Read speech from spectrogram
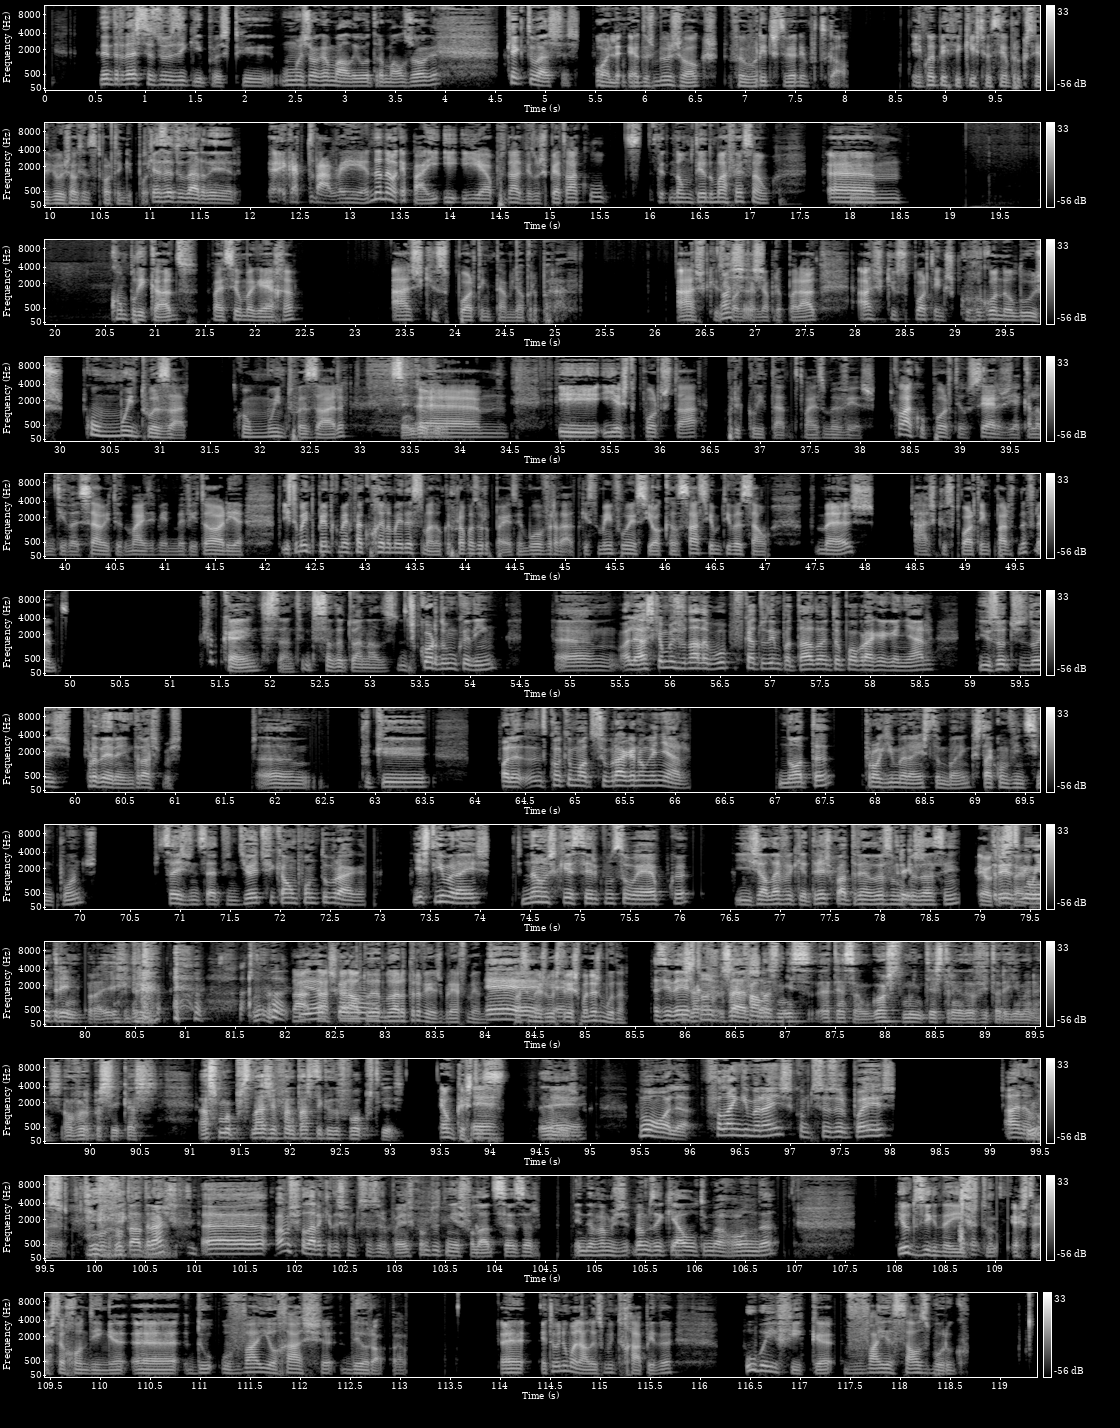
Dentro destas duas equipas, que uma joga mal e a outra mal joga, o que é que tu achas? Olha, é dos meus jogos favoritos de ver em Portugal. Enquanto benfiquista, eu sempre gostei de ver os jogos entre Sporting e Porto. Queres é tudo arder? É que é tudo arder. Não, não, é pá, e, e é a oportunidade de ver um espetáculo não tendo uma afecção. Um, complicado, vai ser uma guerra. Acho que o Sporting está melhor preparado. Acho que o Sporting está melhor preparado. Acho que o Sporting escorregou na luz com muito azar. Com muito azar. Sem dúvida. Um, e, e, este Porto está periclitante, mais uma vez. Claro que o Porto e o Sérgio e aquela motivação e tudo mais, e vem de uma vitória. Isto também depende de como é que vai correr no meio da semana com as provas europeias, em boa verdade. Que isso também influencia o cansaço e a motivação. Mas acho que o Sporting parte na frente. Ok, interessante. Interessante a tua análise. Discordo um bocadinho. Olha, acho que é uma jornada boa para ficar tudo empatado ou então para o Braga ganhar e os outros dois perderem, entre aspas. Porque, olha, de qualquer modo, se o Braga não ganhar, nota para o Guimarães também, que está com 25 pontos, 6, 27, 28, fica a um ponto do Braga. E este Guimarães, não esquecer que começou a época e já leva aqui 3, 4 treinadores, uma 3. coisa assim. É o 13 e um entrino, para aí. Está tá a chegar à altura de mudar outra vez, brevemente. É, Próximas duas, é. três semanas muda. As ideias já, estão Já que falas já. nisso, atenção, gosto muito deste treinador Vitória Guimarães. Álvaro Pacheco, acho, acho uma personagem fantástica do futebol português. É um castiço. É, é, mesmo. Bom, olha, falar em Guimarães, competições europeias. Ah, não, vamos voltar atrás. Uh, vamos falar aqui das competições europeias. Como tu tinhas falado, César, ainda vamos, vamos aqui à última ronda. Eu designei isto, esta, esta rondinha, uh, do vai ou racha da Europa. Uh, então, numa análise muito rápida, o Benfica vai a Salzburgo.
